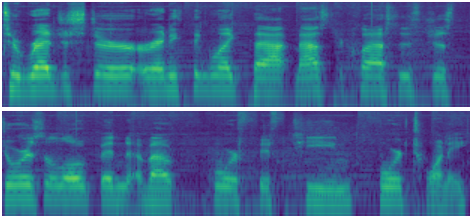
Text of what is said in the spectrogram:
to register or anything like that. Master classes just doors will open about 4:15, 4:20.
